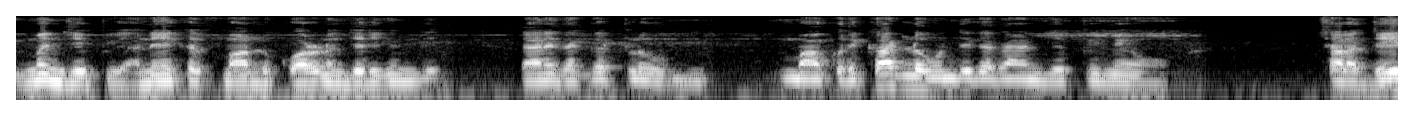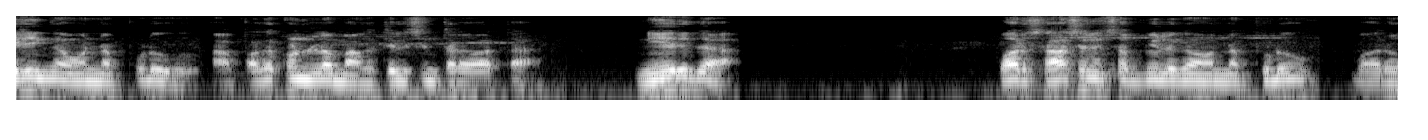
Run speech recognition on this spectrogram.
ఇమ్మని చెప్పి అనేక మార్లు కోరడం జరిగింది. దాని తగ్గట్లు మాకు రికార్డులో ఉంది కదా అని చెప్పి మేము చాలా ధైర్యంగా ఉన్నప్పుడు ఆ పదకొండులో మాకు తెలిసిన తర్వాత నేరుగా వారు శాసనసభ్యులుగా ఉన్నప్పుడు వారు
